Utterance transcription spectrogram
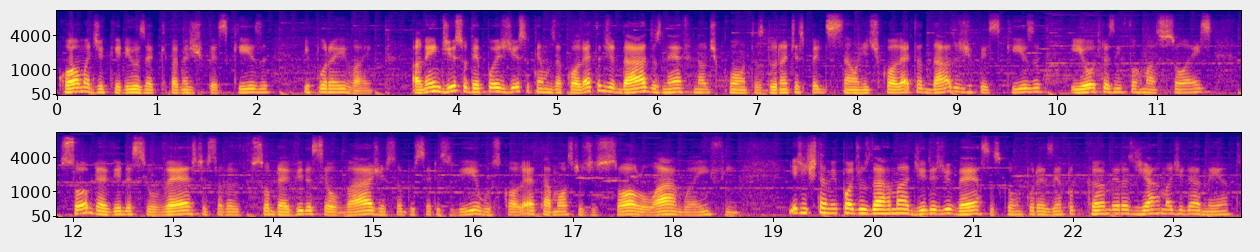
como adquirir os equipamentos de pesquisa e por aí vai. Além disso, depois disso, temos a coleta de dados, né? afinal de contas, durante a expedição, a gente coleta dados de pesquisa e outras informações sobre a vida silvestre, sobre, sobre a vida selvagem, sobre os seres vivos, coleta amostras de solo, água, enfim. E a gente também pode usar armadilhas diversas, como por exemplo câmeras de armadilhamento,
